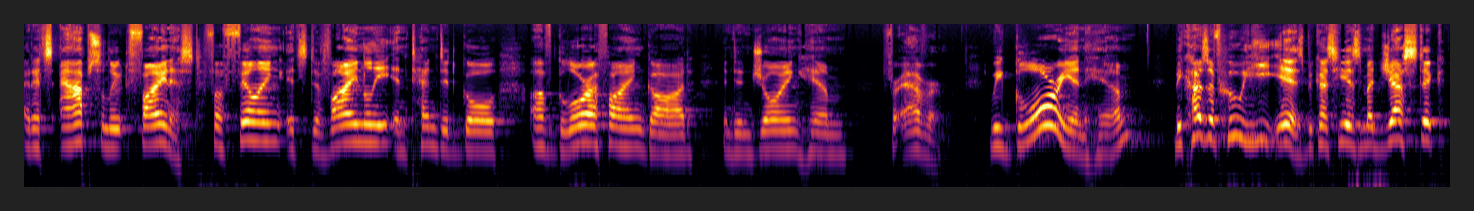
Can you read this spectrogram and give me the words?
at its absolute finest, fulfilling its divinely intended goal of glorifying God and enjoying Him forever. We glory in Him because of who he is, because he is majestic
